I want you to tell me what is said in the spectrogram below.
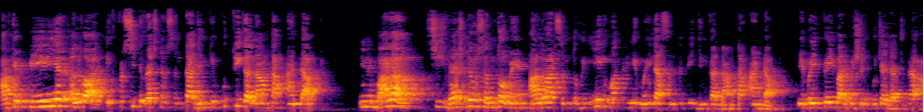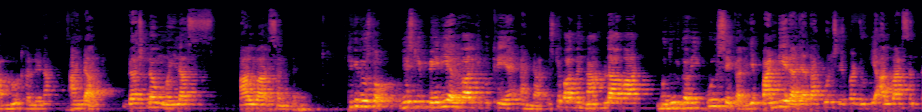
आपके पेरियर अलवार एक प्रसिद्ध वैष्णव संत जिनकी पुत्री का नाम था आंडा। इन बारह श्री वैष्णव संतों में, आलवार संतों में एकमात्र ये महिला संत थी, जिनका नाम था आंडा। ये भाई कई बार क्वेश्चन पूछा जा चुका है, आप नोट कर लेना। आंडा, वैष्णव महिला आलवार संत। ठीक है दोस्तों, ये इसकी पेरी अलवार की पुत्री है अंडा उसके बाद में नामलावार, मधुर कवि, कुलशेखर। ये पांड्य राजा था, कुलशेखर, जो कि आलवार संत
